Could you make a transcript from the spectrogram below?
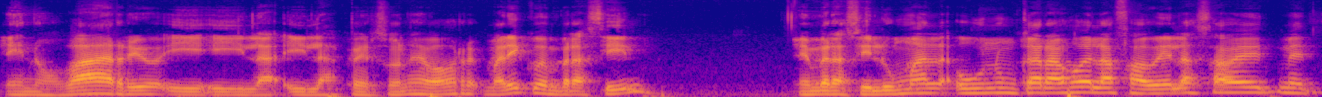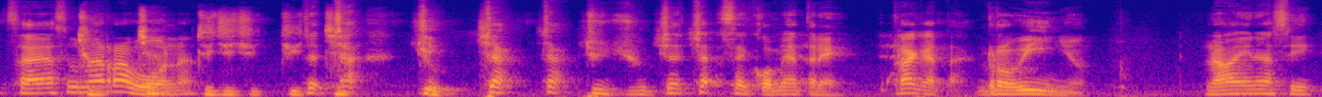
en los barrios y, y la- y las personas de bajo. Marico, en Brasil, en Brasil un, mal- un, un carajo de la favela sabe, sabe hacer una rabona. Se come a tres. Rácata, Robiño. Una vaina así.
